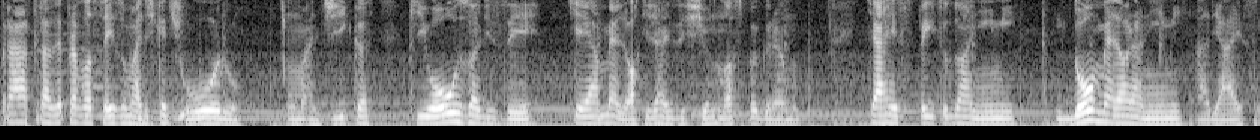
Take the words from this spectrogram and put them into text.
para trazer para vocês uma dica de ouro, uma dica que ouso a dizer que é a melhor que já existiu no nosso programa, que é a respeito do anime, do melhor anime, aliás,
